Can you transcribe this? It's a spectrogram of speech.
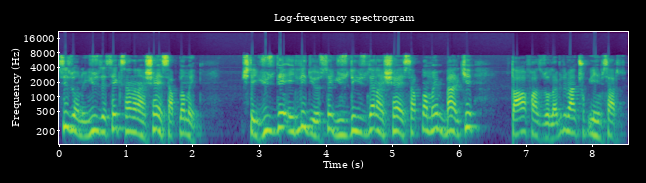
siz onu %80'den aşağı hesaplamayın. İşte %50 diyorsa %100'den aşağı hesaplamayın. Belki daha fazla olabilir. Ben çok iyimser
